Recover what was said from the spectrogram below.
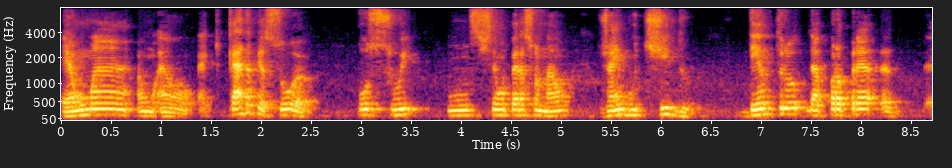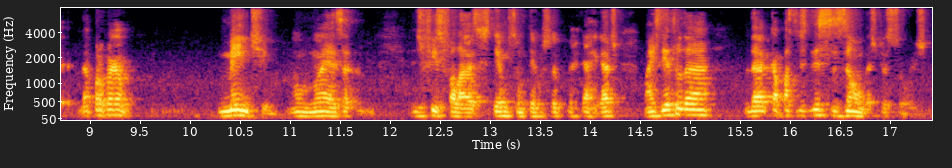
é uma, é, é que cada pessoa possui um sistema operacional já embutido dentro da própria da própria mente. Não, não é, é difícil falar esses termos, são termos supercarregados, mas dentro da, da capacidade de decisão das pessoas.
